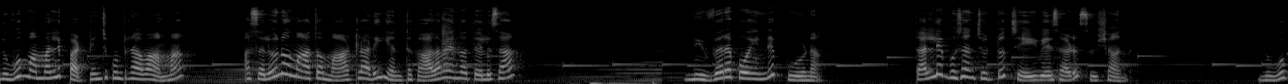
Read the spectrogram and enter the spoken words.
నువ్వు మమ్మల్ని పట్టించుకుంటున్నావా అమ్మా? అసలు నువ్వు మాతో మాట్లాడి ఎంతకాలమైందో తెలుసా? నివ్వెరపోయింది పూర్ణ. తల్లి భుజం చుట్టూ చేయి వేశాడు సుశాంత్. నువ్వు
